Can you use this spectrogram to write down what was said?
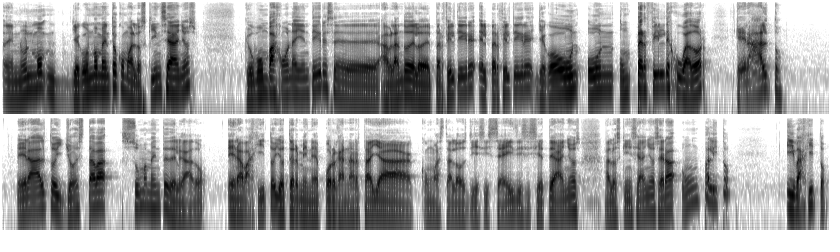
en un, llegó un momento como a los 15 años que hubo un bajón ahí en Tigres, eh, hablando de lo del perfil Tigre. El perfil Tigre llegó un, un, un perfil de jugador que era alto. Era alto y yo estaba sumamente delgado. Era bajito, yo terminé por ganar talla como hasta los 16, 17 años. A los 15 años era un palito y bajito.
